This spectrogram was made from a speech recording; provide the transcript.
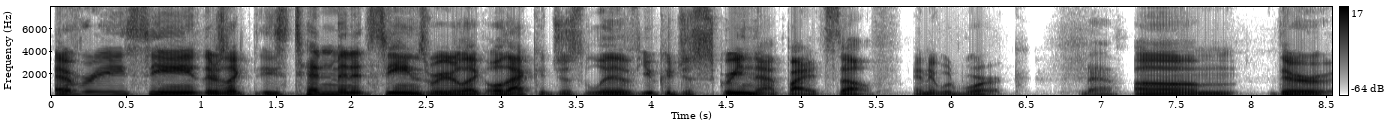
Every scene, there's like these ten minute scenes where you're like, oh, that could just live. You could just screen that by itself, and it would work. Yeah. Um, they're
